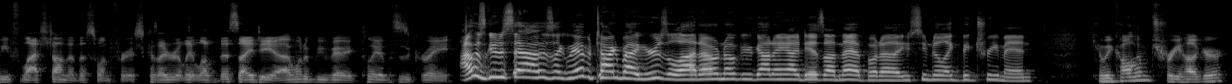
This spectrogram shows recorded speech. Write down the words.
we've latched onto this one first because i really love this idea i want to be very clear this is great I was gonna say I was like, we haven't talked about yours a lot. I don't know if you got any ideas on that, but uh you seem to like Big Tree Man. can we call him tree hugger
